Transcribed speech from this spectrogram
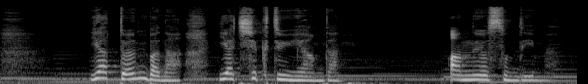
Ya dön bana ya çık dünyamdan. Anlıyorsun değil mi?''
